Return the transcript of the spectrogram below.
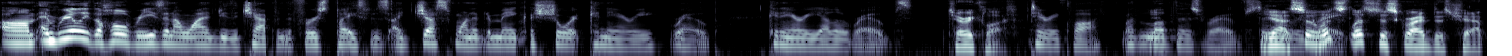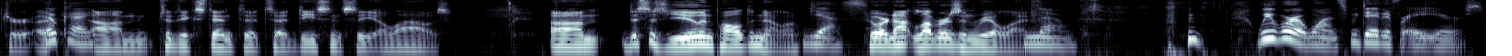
Um, and really, the whole reason I wanted to do the chapter in the first place was I just wanted to make a short canary robe, canary yellow robes, Terry cloth. terry cloth. I love those robes. They're yeah, really so let's let's describe this chapter. uh, Okay. Um, to the extent that uh, decency allows. Um, this is you and Paul Dinello, Yes. who are not lovers in real life. No. we were at once. We dated for eight years,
